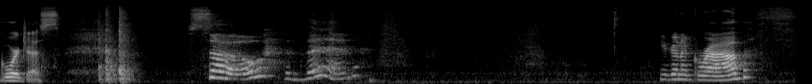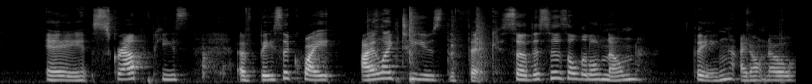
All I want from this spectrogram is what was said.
gorgeous. So then you're gonna grab a scrap piece of basic white. I like to use the thick. So this is a little known thing. I don't know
